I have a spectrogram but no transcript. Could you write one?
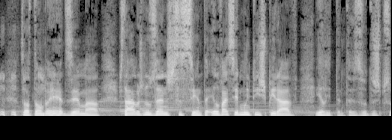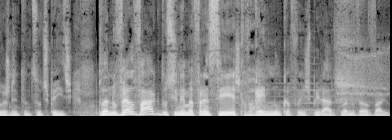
só estão bem a dizer mal. Estávamos nos anos 60. Ele vai ser muito inspirado, ele e tantas outras pessoas em tantos outros países, pela Nouvelle Vague do cinema francês. Claro. Quem nunca foi inspirado pela Nouvelle Vague?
